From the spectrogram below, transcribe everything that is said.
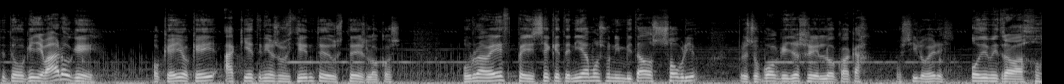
¿Te tengo que llevar o qué? Ok, ok, aquí he tenido suficiente de ustedes, locos. Por una vez pensé que teníamos un invitado sobrio, pero supongo que yo soy el loco acá. Pues sí lo eres. Odio mi trabajo.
